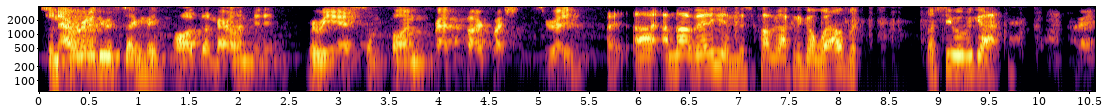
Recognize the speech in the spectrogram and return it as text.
So now we're going to do a segment called the Maryland Minute, where we ask some fun rapid fire questions. You ready? Right. Uh, I'm not ready, and this is probably not going to go well, but let's see what we got. All right.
